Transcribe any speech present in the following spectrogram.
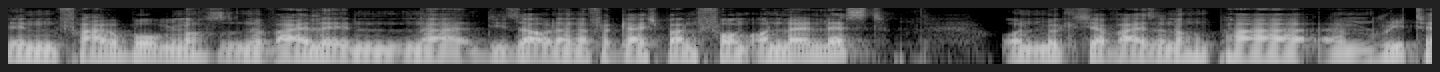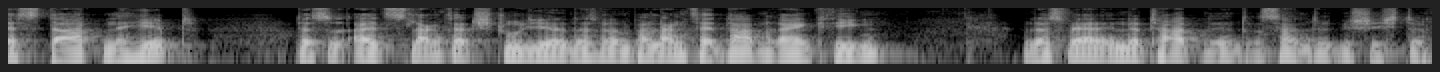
den Fragebogen noch so eine Weile in einer, dieser oder einer vergleichbaren Form online lässt und möglicherweise noch ein paar ähm, Retest-Daten erhebt. Das als Langzeitstudie, dass wir ein paar Langzeitdaten reinkriegen. Das wäre in der Tat eine interessante Geschichte.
